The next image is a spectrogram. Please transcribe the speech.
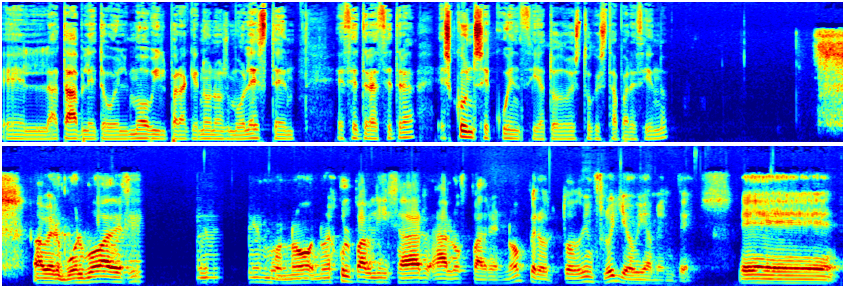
la tablet o el móvil para que no nos molesten, etcétera, etcétera, ¿es consecuencia todo esto que está apareciendo? A ver, vuelvo a decir no, no es culpabilizar a los padres, ¿no? Pero todo influye, obviamente. Eh,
